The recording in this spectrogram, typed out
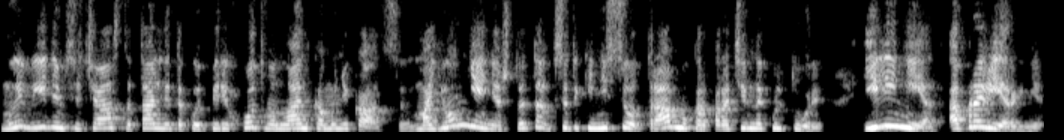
Мы видим сейчас тотальный такой переход в онлайн-коммуникацию. Мое мнение, что это все-таки несет травму корпоративной культуре. Или нет? Опровергни.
